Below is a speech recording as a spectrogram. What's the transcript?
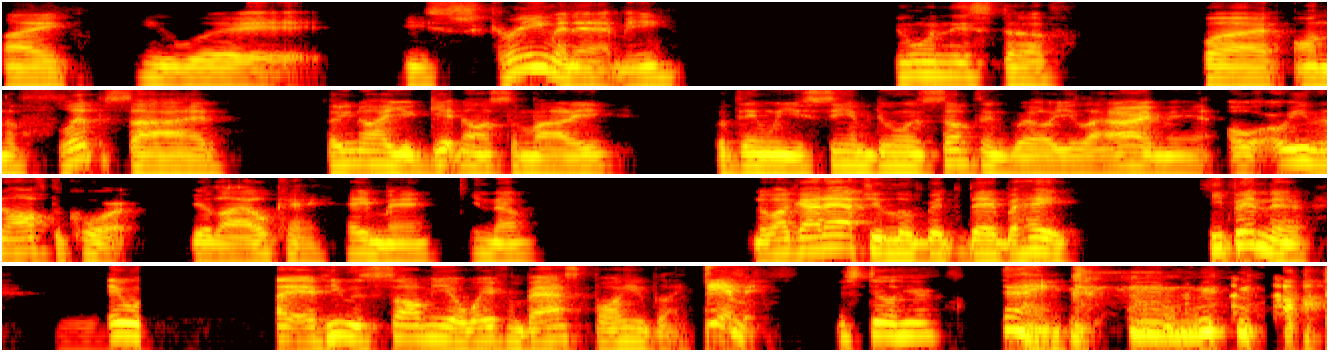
like he would be screaming at me, doing this stuff. But on the flip side, so you know how you're getting on somebody, but then when you see him doing something well, you're like, all right, man. Or, or even off the court, you're like, okay, hey, man, you know, no, I got after you a little bit today, but hey, keep in there. It was like if he would saw me away from basketball, he'd be like, damn it, you're still here? Dang. I, thought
